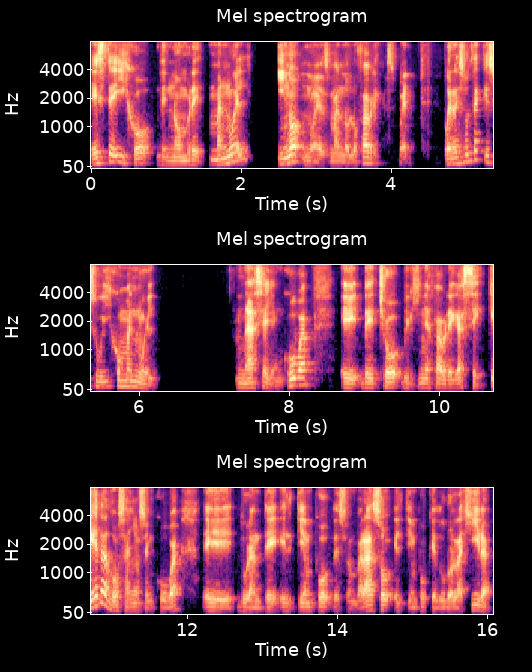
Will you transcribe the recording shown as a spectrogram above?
Este hijo de nombre Manuel. Y no, no es Manolo Fábregas. Bueno, pues resulta que su hijo Manuel nace allá en Cuba. Eh, de hecho, Virginia Fabrega se queda dos años en Cuba eh, durante el tiempo de su embarazo, el tiempo que duró la gira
